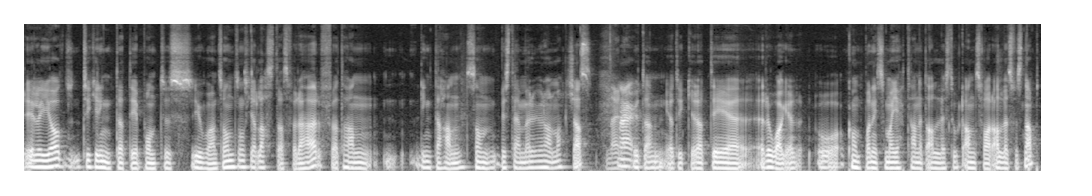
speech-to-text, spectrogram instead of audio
eller jag tycker inte att det är Pontus Johansson som ska lastas för det här. För att han, det är inte han som bestämmer hur han matchas. Nej, Nej. Utan jag tycker att det är Roger och kompani som har gett han ett alldeles stort ansvar alldeles för snabbt.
